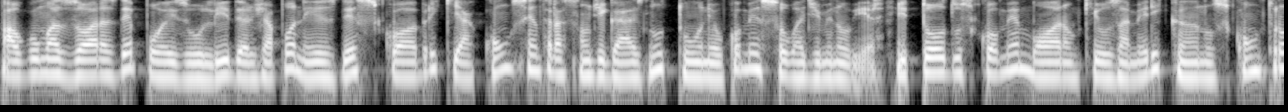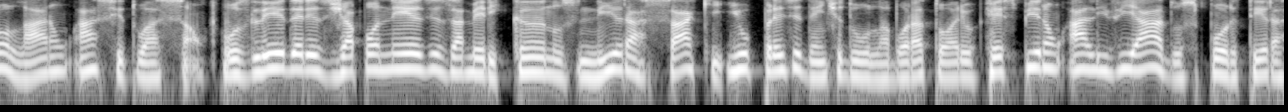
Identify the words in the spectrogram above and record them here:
Algumas horas depois, o líder japonês descobre que a concentração de gás no túnel começou a diminuir e todos comemoram que os americanos controlaram a situação. Os líderes japoneses, americanos, Nirasaki e o presidente do laboratório respiram aliviados por ter a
